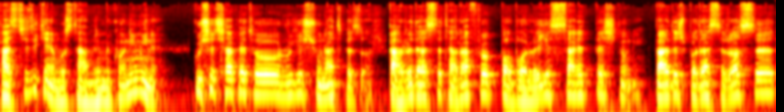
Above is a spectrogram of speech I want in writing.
پس چیزی که امروز تمرین می‌کنیم اینه. گوش چپتو روی شونت بذار. قرار دست طرف رو با بالای سرت بشکنی بعدش با دست راستت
